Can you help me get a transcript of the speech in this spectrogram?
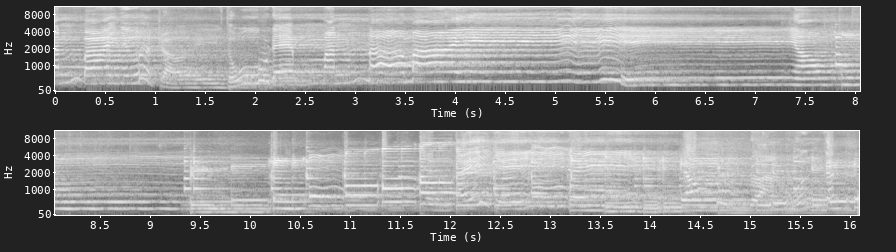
cánh bay giữa trời tu đẹp mảnh mai. Hồng Hãy subscribe cho kênh Ghiền Mì Gõ Để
